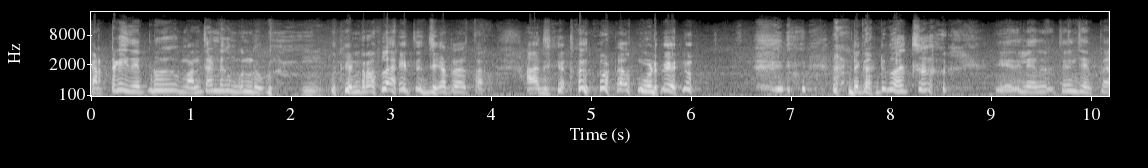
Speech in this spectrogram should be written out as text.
కరెక్ట్గా ఇది ఎప్పుడు మంత్ ఎండ్కి ముందు. రెండు రోజులు అయితే జీతం ఇస్తారు ఆ జీతం కూడా మూడు వేలు. రెంట్ కట్టుకోవచ్చు. ఏది లేదు. నేను చెప్పా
